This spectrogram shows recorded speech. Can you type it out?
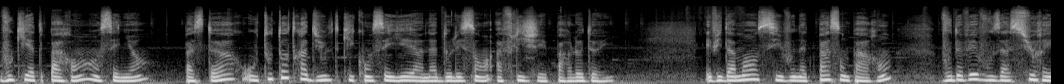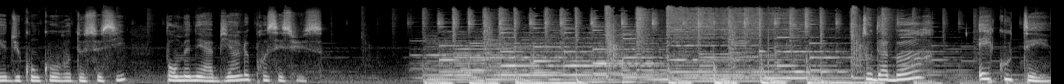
vous qui êtes parent, enseignant, pasteur ou tout autre adulte qui conseillait un adolescent affligé par le deuil. Évidemment, si vous n'êtes pas son parent, vous devez vous assurer du concours de ceci pour mener à bien le processus. Tout d'abord, écoutez.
